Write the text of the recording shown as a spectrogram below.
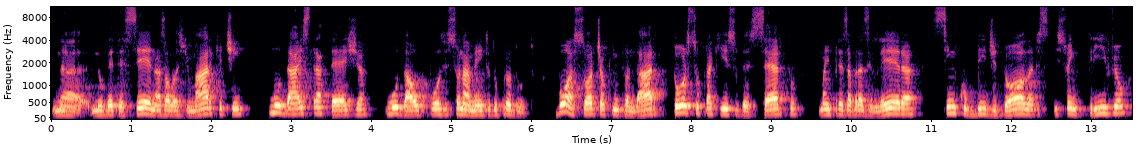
na, no BTC, nas aulas de marketing, mudar a estratégia, mudar o posicionamento do produto. Boa sorte ao quinto andar, torço para que isso dê certo. Uma empresa brasileira, 5 bi de dólares, isso é incrível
